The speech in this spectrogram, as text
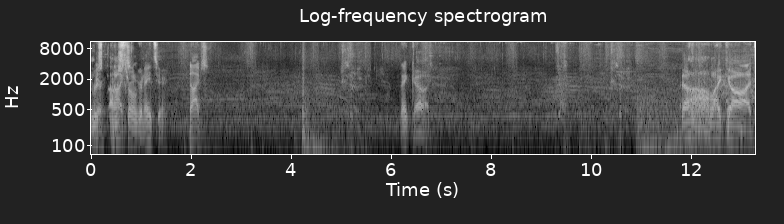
I'm Here. just, I'm just throwing grenades here. Knives. Thank God. Oh my God.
